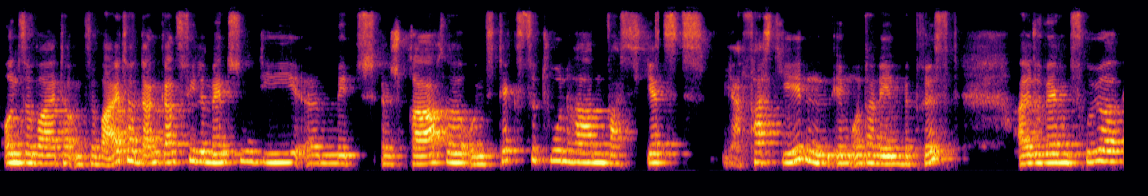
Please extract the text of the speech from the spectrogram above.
und so weiter und so weiter. Dann ganz viele Menschen, die äh, mit äh, Sprache und Text zu tun haben, was jetzt ja fast jeden im Unternehmen betrifft. Also während früher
